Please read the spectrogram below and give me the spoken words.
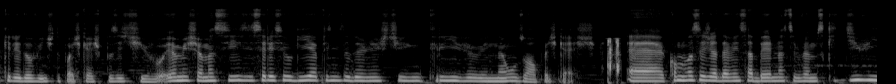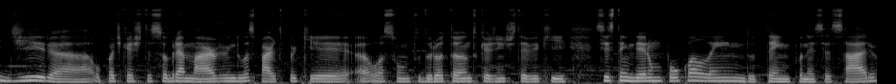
querido ouvinte do podcast Positivo. Eu me chamo Assis e serei seu guia apresentador neste incrível e não usual podcast. É, como vocês já devem saber, nós tivemos que dividir uh, o podcast sobre a Marvel em duas partes, porque uh, o assunto durou tanto que a gente teve que se estender um pouco além do tempo necessário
